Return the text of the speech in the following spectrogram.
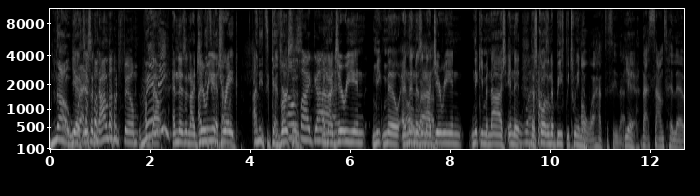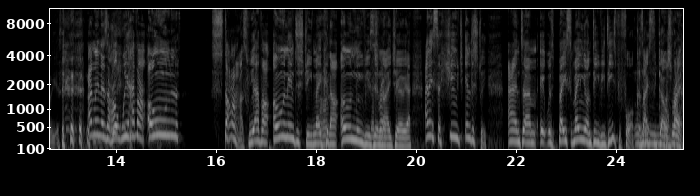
no, Yeah, way. there's a Nollywood film about, and there's a I need to Nigerian get that one. Drake I need to get that versus Oh my God. a Nigerian Meek Mill, and then Oh, there's a. Nigerian Nicki Minaj in it that's causing a beef between them. Oh, I have to see that. Yeah. That sounds hilarious. I mean, there's a whole, we have our own stars. We have our own industry making our own movies in Uh-huh. right. Nigeria. And it's a huge industry. And um, it was based mainly on DVDs before because I used to go. That's right.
